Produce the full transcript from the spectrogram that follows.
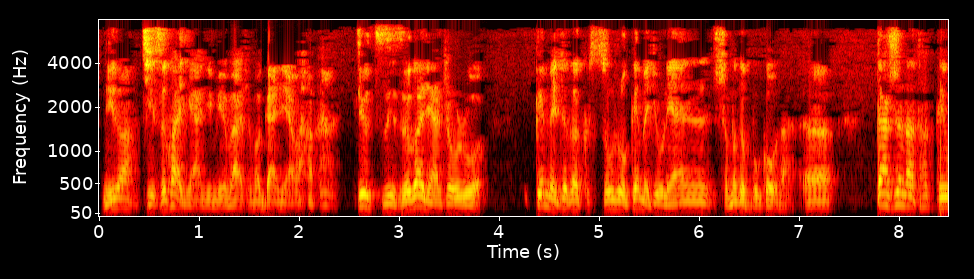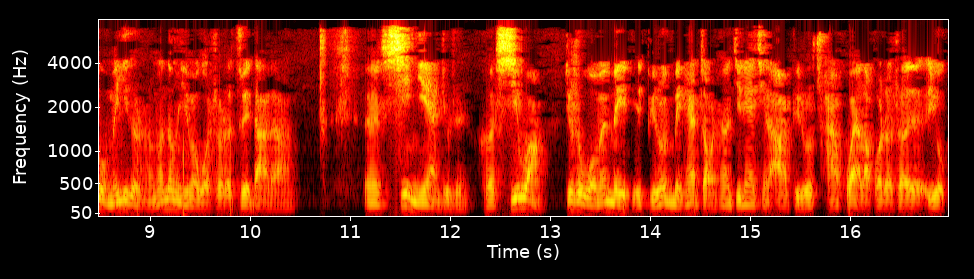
你说几十块钱，你明白什么概念吗？就几十块钱收入，根本这个收入根本就连什么都不够的。呃，但是呢，他给我们一个什么东西吧？我说的最大的，呃，信念就是和希望，就是我们每比如每天早上今天起来啊，比如船坏了，或者说有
